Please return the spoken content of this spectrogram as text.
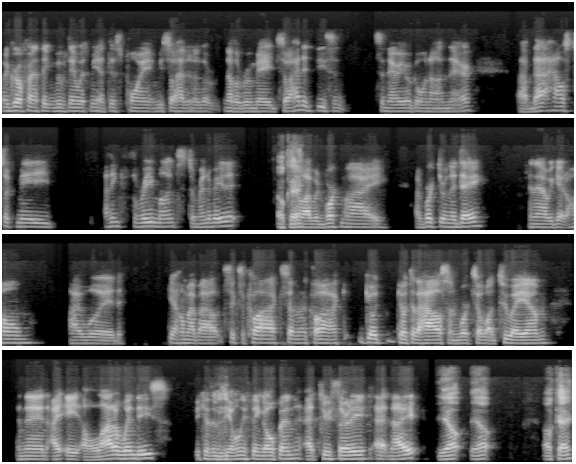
my girlfriend, I think, moved in with me at this point, and we still had another another roommate. So I had a decent scenario going on there. Um, that house took me, I think, three months to renovate it. okay, So I would work my, I'd work during the day, and then I would get home. I would get home about six o'clock, seven o'clock, go go to the house and work till about two a.m. And then I ate a lot of Wendy's because it was Mhm. the only thing open at two thirty at night. yep, yep. Okay,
